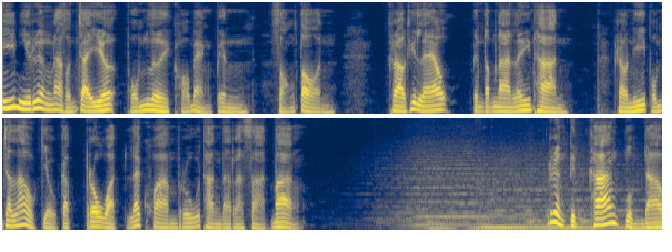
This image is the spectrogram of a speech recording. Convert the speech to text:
นี้มีเรื่องน่าสนใจเยอะ ผมเลยขอแบ่งเป็น 2 ตอน คราวที่แล้วเป็นตำนานและนิทาน คราวนี้ผมจะเล่าเกี่ยวกับประวัติและความรู้ทางดาราศาสตร์บ้าง เรื่องติดค้างกลุ่มดาว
